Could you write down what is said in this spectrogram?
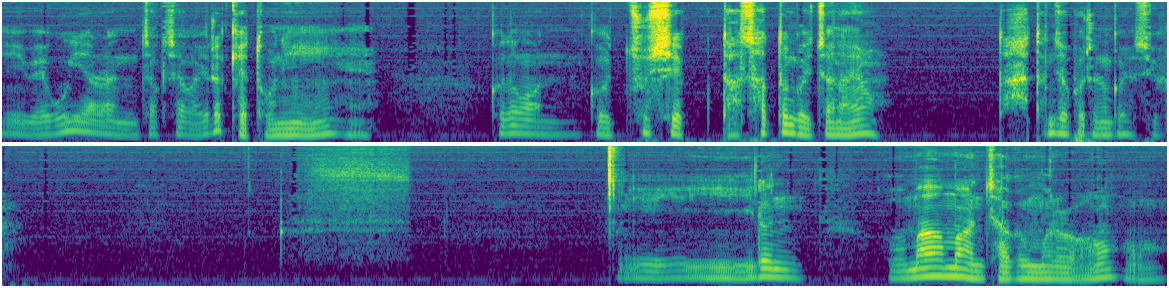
이 외국인이라는 적자가 이렇게 돈이 예. 그동안 그 주식 다 샀던 거 있잖아요. 다 던져버리는 거예요 지금. 이, 이런 어마어마한 자금으로 어,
